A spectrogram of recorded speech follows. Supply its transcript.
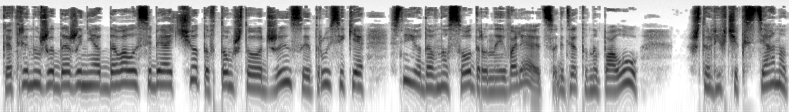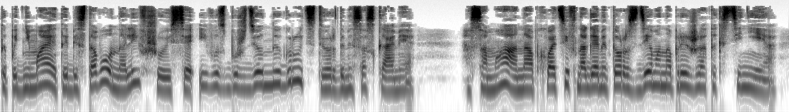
Катрин уже даже не отдавала себе отчета в том, что джинсы и трусики с нее давно содраны и валяются где-то на полу, что лифчик стянут и поднимает и без того налившуюся и возбужденную грудь с твердыми сосками. А сама она, обхватив ногами торс демона, прижата к стене —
